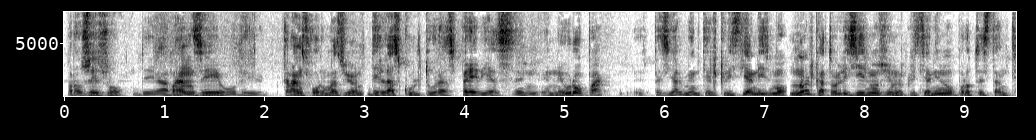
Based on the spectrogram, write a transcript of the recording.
proceso de avance o de transformación de las culturas previas en, Europa, especialmente el cristianismo, no el catolicismo, sino el cristianismo protestante.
